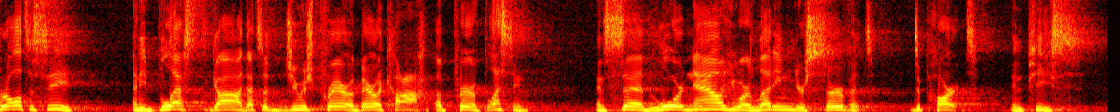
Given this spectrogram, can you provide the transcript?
for all to see. And he blessed God. That's a Jewish prayer, a barakah, a prayer of blessing. And said, Lord, now you are letting your servant depart in peace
